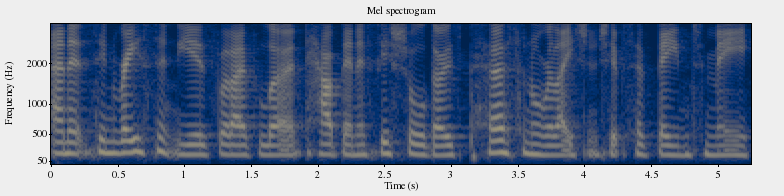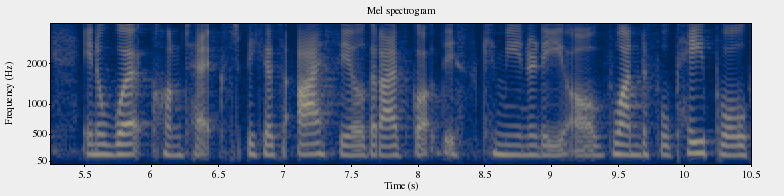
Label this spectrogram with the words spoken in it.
And it's in recent years that I've learned how beneficial those personal relationships have been to me in a work context because I feel that I've got this community of wonderful people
